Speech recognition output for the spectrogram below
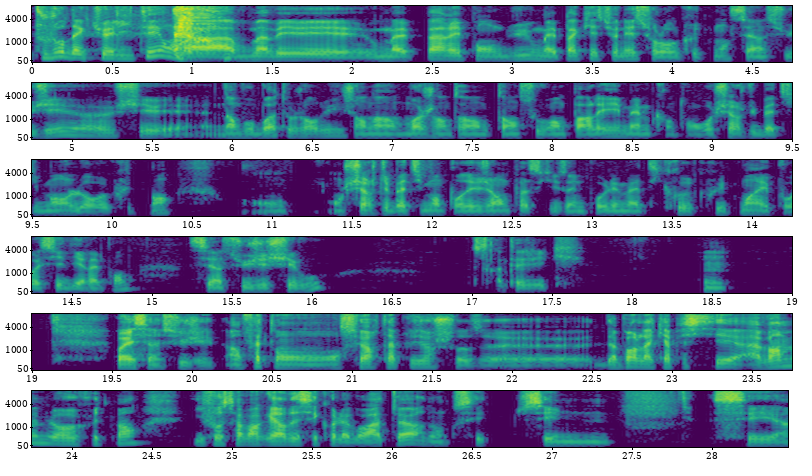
toujours d'actualité, vous m'avez pas répondu, vous m'avez pas questionné sur le recrutement. C'est un sujet euh, chez dans vos boîtes aujourd'hui? Moi j'entends entends souvent parler, même quand on recherche du bâtiment, le recrutement, on, cherche des bâtiments pour des gens parce qu'ils ont une problématique recrutement et pour essayer d'y répondre. C'est un sujet chez vous? Stratégique. Oui, c'est un sujet. En fait, on, se heurte à plusieurs choses. Euh, D'abord, la capacité, avant même le recrutement, il faut savoir garder ses collaborateurs. Donc, c'est une- c'est un,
